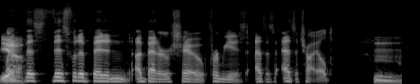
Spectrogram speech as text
Yeah. Like this, this would have been a better show for me as as a, as a child. Hmm.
